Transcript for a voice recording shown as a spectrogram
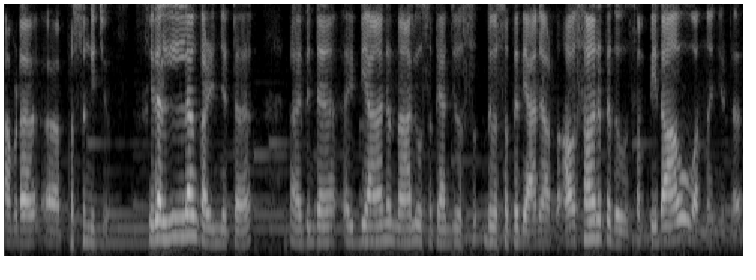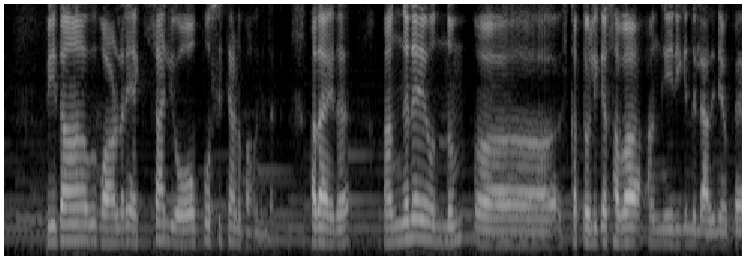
അവിടെ പ്രസംഗിച്ചു. ഇതെല്ലാം കഴിഞ്ഞിട്ട് ഇതിന്റെ ധ്യാനം നാല് ദിവസത്തെ അഞ്ച് ദിവസ- ദിവസത്തെ ധ്യാനമായിരുന്നു അവസാനത്തെ ദിവസം പിതാവ് വന്നു കഴിഞ്ഞിട്ട് പിതാവ് വളരെ എക്സാക്ട്ലി ഓപ്പോസിറ്റ് ആണ് പറഞ്ഞത്. അതായത് അങ്ങനെ ഒന്നും കത്തോലിക്ക സഭ അംഗീകരിക്കുന്നില്ല അതിനെയൊക്കെ.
